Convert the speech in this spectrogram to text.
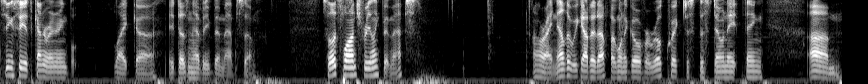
So you can see it's kind of rendering like uh, it doesn't have any bitmaps. So, so let's launch Relink Bitmaps. All right, now that we got it up, I want to go over real quick just this donate thing. Um,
